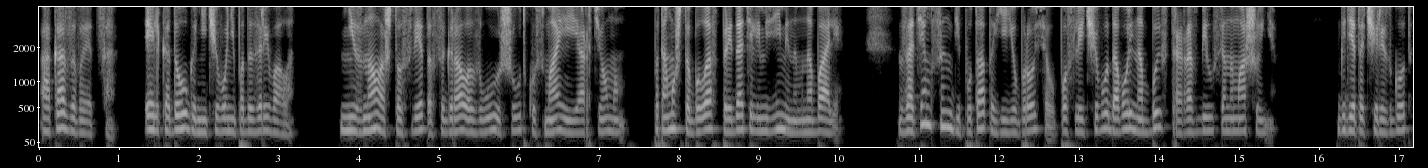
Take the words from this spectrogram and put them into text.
Оказывается, Элька долго ничего не подозревала. Не знала, что Света сыграла злую шутку с Майей и Артемом, потому что была с предателем Зиминым на бале. Затем сын депутата ее бросил, после чего довольно быстро разбился на машине. Где-то через год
